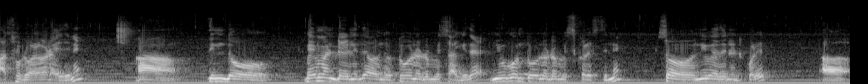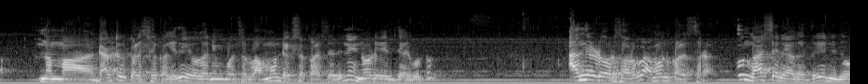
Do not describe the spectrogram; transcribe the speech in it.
ಹಾಸ್ಪಿಟ್ಲ್ ಒಳಗಡೆ ಇದ್ದೀನಿ. ನಿಮ್ಮದು ಪೇಮೆಂಟ್ ಏನಿದೆ, ಒಂದು ಟೂ ಹಂಡ್ರೆಡ್ ರುಪೀಸ್ ಆಗಿದೆ. ನಿಮಗೊಂದು ಟೂ ಹಂಡ್ರೆಡ್ ರುಪೀಸ್ ಕಳಿಸ್ತೀನಿ. ಸೊ ನೀವು ಅದನ್ನ ಇಟ್ಕೊಳ್ಳಿ. ನಮ್ಮ ಡಾಕ್ಟ್ರಿಗೆ ಕಳಿಸ್ಬೇಕಾಗಿದೆ. ಇವಾಗ ನಿಮ್ಗೆ ಒಂದು ಸ್ವಲ್ಪ ಅಮೌಂಟ್ ಎಕ್ಸ್ಟ್ರಾ ಕಳಿಸ್ತಾ ಇದ್ದೀನಿ. ನೋಡಿ ಅಂತ ಹೇಳ್ಬಿಟ್ಟು ಹನ್ನೆರಡುವರೆ ಸಾವಿರ ರೂಪಾಯಿ ಅಮೌಂಟ್ ಕಳಿಸ್ತಾರೆ. ಅವ್ನಿಗೆ ಆಶ್ಚರ್ಯ ಆಗುತ್ತೆ, ಏನಿದು?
